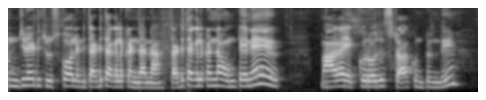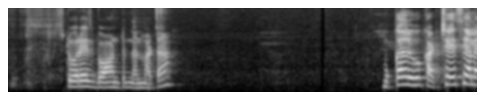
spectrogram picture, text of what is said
ఉంచినట్లు చూసుకోవాలండి తడి తగలకుండా తడి తగలకుండా ఉంటేనే బాగా ఎక్కువ రోజులు స్టాక్ ఉంటుంది. స్టోరేజ్ బాగుంటుందన్నమాట. ముక్కలు కట్ చేసి అలా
